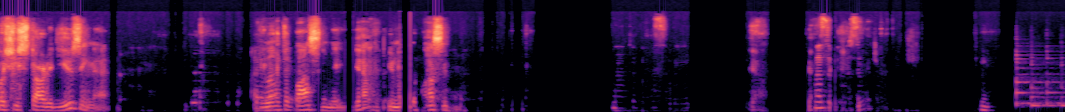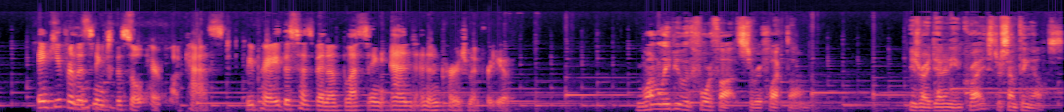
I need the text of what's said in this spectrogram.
But she started using that. I You're not the boss of me. Yeah. You're not the boss of me. Yeah. That's the- Thank you for listening to the Soul Care podcast. We pray this has been a blessing and an encouragement for you. We want to leave you with four thoughts to reflect on. Is your identity in Christ or something else?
